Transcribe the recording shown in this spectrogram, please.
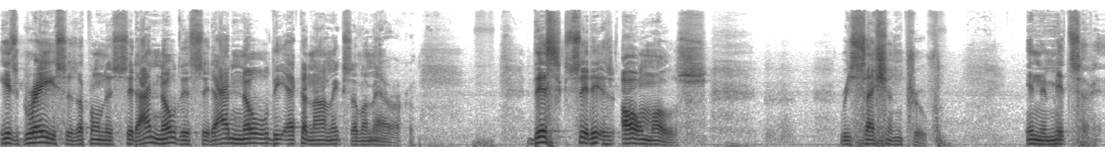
His grace is upon this city. I know this city. I know the economics of America. This city is almost recession proof in the midst of it.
